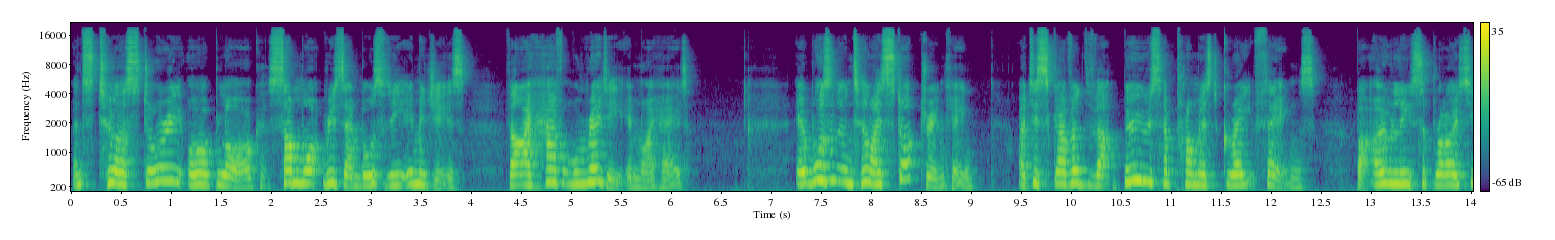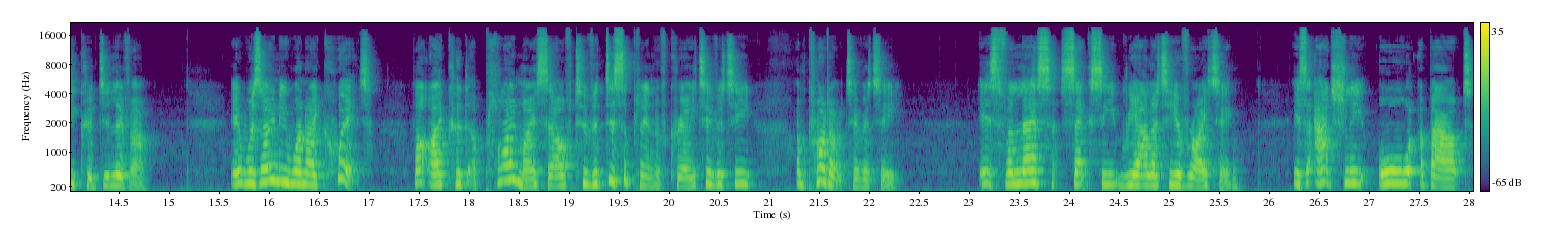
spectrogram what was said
until a story or a blog somewhat resembles the images that I have already in my head. It wasn't until I stopped drinking I discovered that booze had promised great things, but only sobriety could deliver. It was only when I quit that I could apply myself to the discipline of creativity and productivity. It's the less sexy reality of writing. It's actually all about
